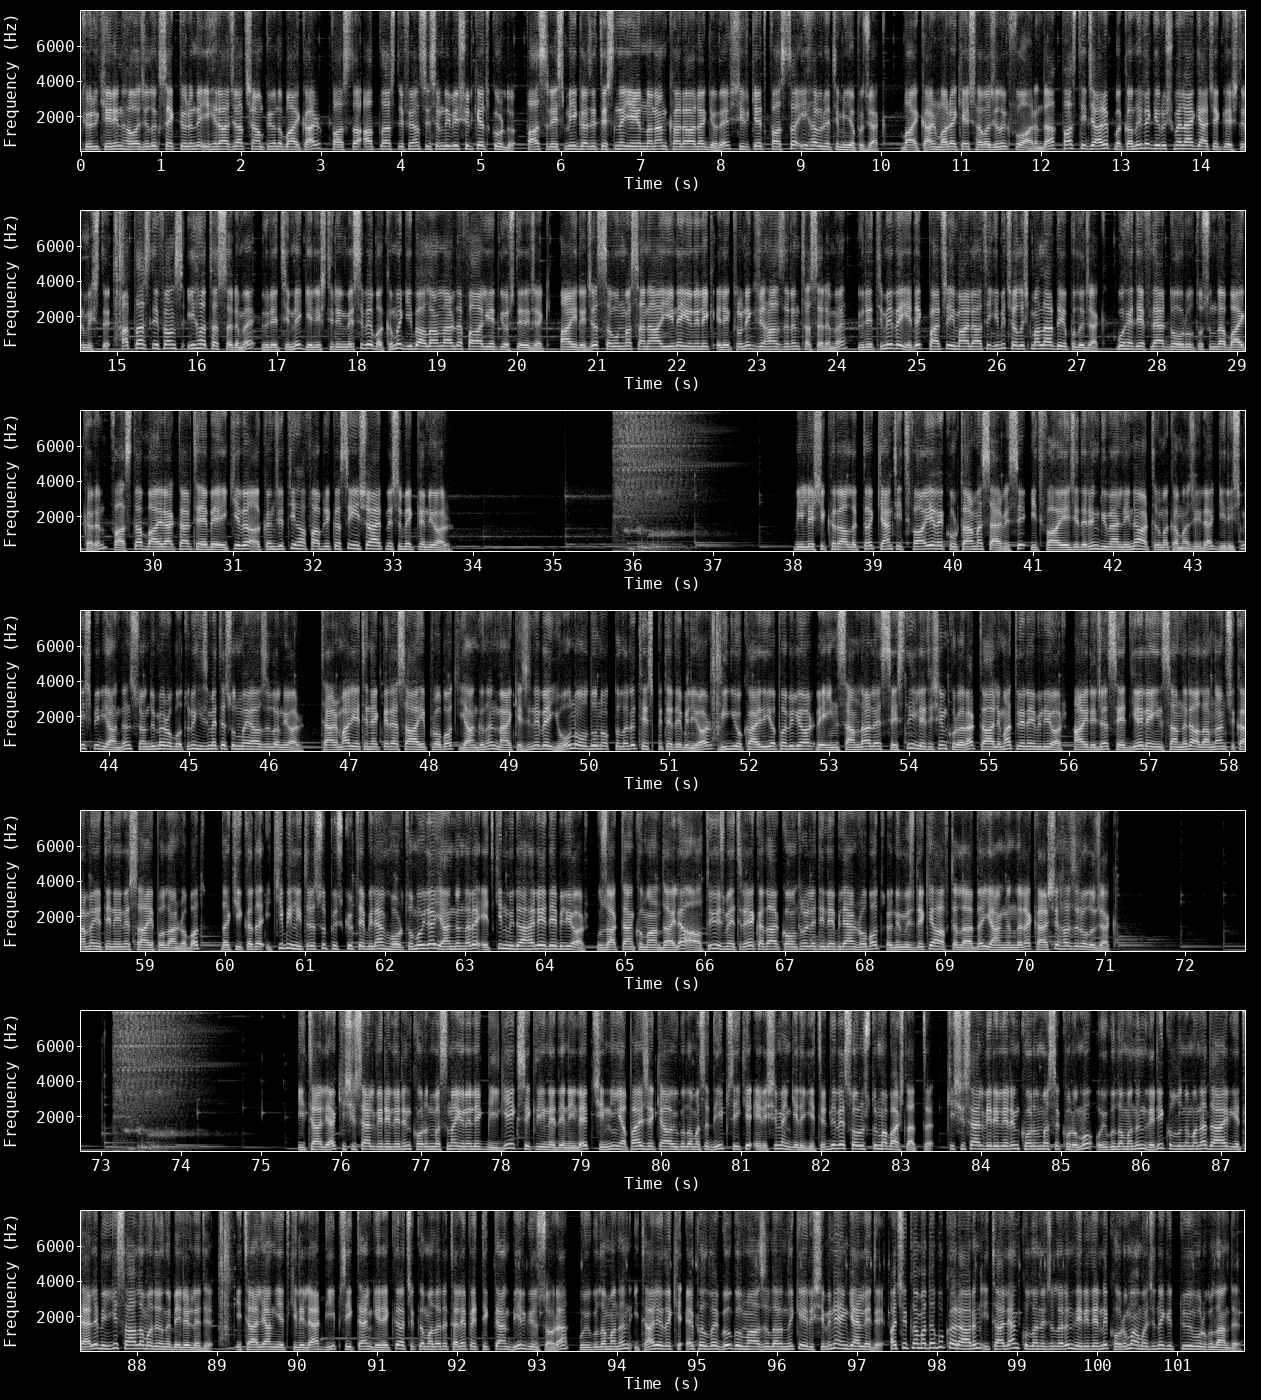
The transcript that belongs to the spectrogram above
Türkiye'nin havacılık sektöründe ihracat şampiyonu Baykar, Fas'ta Atlas Defense isimli bir şirket kurdu. Fas resmi gazetesinde yayınlanan karara göre şirket Fas'ta İHA üretimi yapacak. Baykar, Marrakeş Havacılık Fuarı'nda Fas Ticaret Bakanı ile görüşmeler gerçekleştirmişti. Atlas Defense İHA tasarımı, üretimi, geliştirilmesi ve bakımı gibi alanlarda faaliyet gösterecek. Ayrıca savunma sanayine yönelik elektronik cihazların tasarımı, üretimi ve yedek parça imalatı gibi çalışmalar da yapılacak. Bu hedefler doğrultusunda Baykar'ın Fas'ta Bayraktar TB2 ve Akıncı TİHA fabrikası inşa etmesi bekleniyor. Birleşik Krallık'ta Kent İtfaiye ve Kurtarma Servisi, itfaiyecilerin güvenliğini artırmak amacıyla gelişmiş bir yangın söndürme robotunu hizmete sunmaya hazırlanıyor. Termal yeteneklere sahip robot, yangının merkezini ve yoğun olduğu noktaları tespit edebiliyor, video kaydı yapabiliyor ve insanlarla sesli iletişim kurarak talimat verebiliyor. Ayrıca sedye ile insanları alandan çıkarma yeteneğine sahip olan robot, dakikada 2000 litre su püskürtebilen hortumuyla yangınlara etkin müdahale edebiliyor. Uzaktan kumandayla 600 metreye kadar kontrol edilebilen robot, önümüzdeki haftalarda yangınlara karşı hazır olacak. İtalya, kişisel verilerin korunmasına yönelik bilgi eksikliği nedeniyle Çin'in yapay zeka uygulaması DeepSeek'e erişim engeli getirdi ve soruşturma başlattı. Kişisel Verilerin Korunması Kurumu, uygulamanın veri kullanımına dair yeterli bilgi sağlamadığını belirledi. İtalyan yetkililer DeepSeek'ten gerekli açıklamaları talep ettikten bir gün sonra, uygulamanın İtalya'daki Apple ve Google mağazalarındaki erişimini engelledi. Açıklamada bu kararın İtalyan kullanıcıların verilerini koruma amacına güttüğü vurgulandı.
